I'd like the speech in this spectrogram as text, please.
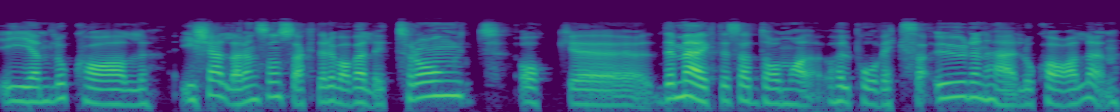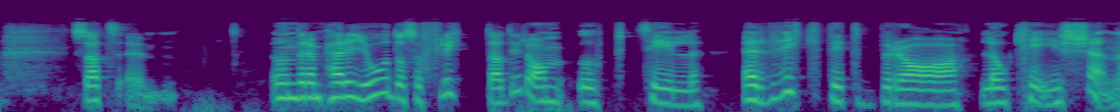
i en lokal i källaren som sagt där det var väldigt trångt och eh, det märktes att de höll på att växa ur den här lokalen. Så att eh, under en period så flyttade de upp till en riktigt bra location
